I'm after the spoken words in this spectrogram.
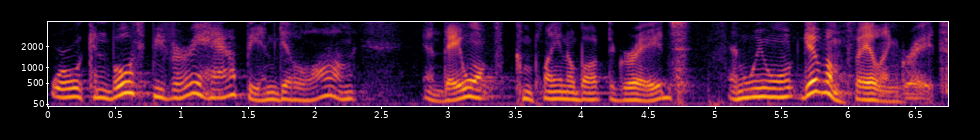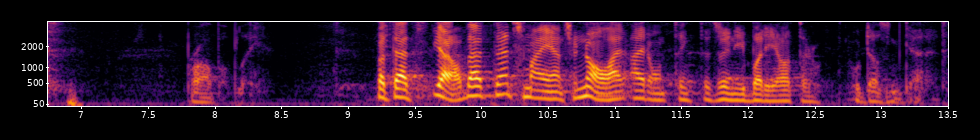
where we can both be very happy and get along, and they won't complain about the grades, and we won't give them failing grades. Probably. But that's, yeah, that, that's my answer. No, I, I don't think there's anybody out there who doesn't get it.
